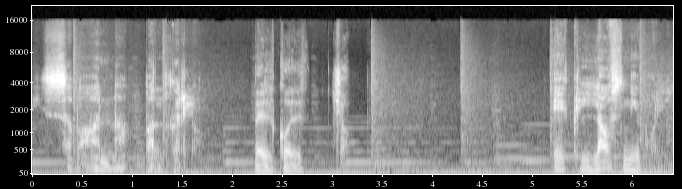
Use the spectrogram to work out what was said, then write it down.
जबान ना बंद कर लो। बिल्कुल चुप। एक लफ्ज नहीं बोलना।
